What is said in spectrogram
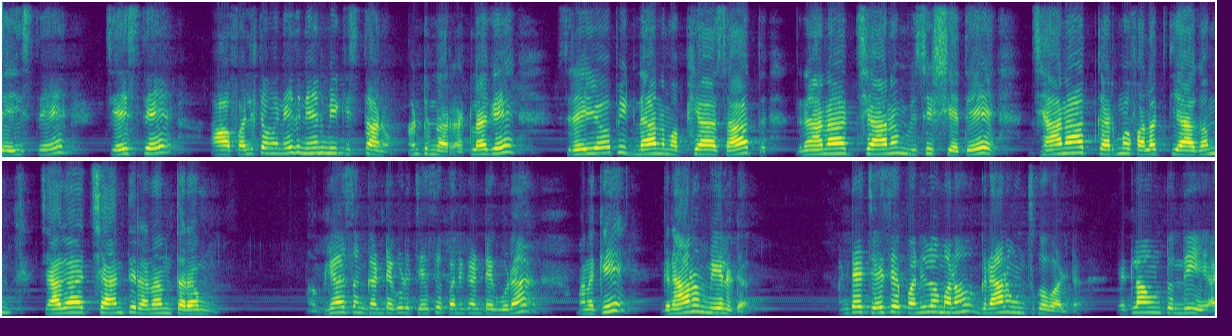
చేయిస్తే చేస్తే ఆ ఫలితం అనేది నేను మీకు ఇస్తాను అంటున్నారు. అట్లాగే శ్రేయోపి జ్ఞానం అభ్యాసాత్ జ్ఞానాధ్యానం విశిష్యతే ధ్యానాత్ కర్మ ఫలత్యాగం త్యాగాచ్యాంతిరనంతరం అభ్యాసం కంటే కూడా చేసే పని కంటే కూడా మనకి జ్ఞానం మేలుట. అంటే చేసే పనిలో మనం జ్ఞానం ఉంచుకోవాలట. ఎట్లా ఉంటుంది? ఆ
